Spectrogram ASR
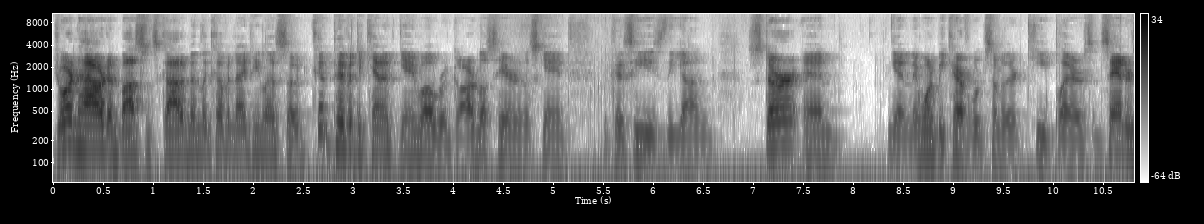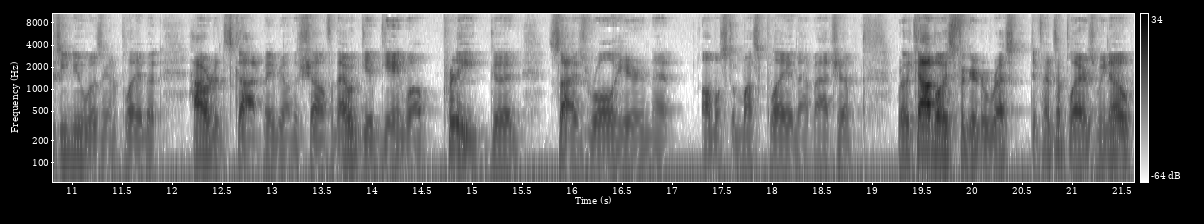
Jordan Howard and Boston Scott have been the COVID 19 list, so it could pivot to Kenneth Gainwell regardless here in this game because he's the young stir and again, they want to be careful with some of their key players. And Sanders, he knew wasn't going to play, but Howard and Scott maybe on the shelf, and that would give Gainwell pretty good sized role here in that almost a must play in that matchup. Where the Cowboys figured to rest defensive players, we know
